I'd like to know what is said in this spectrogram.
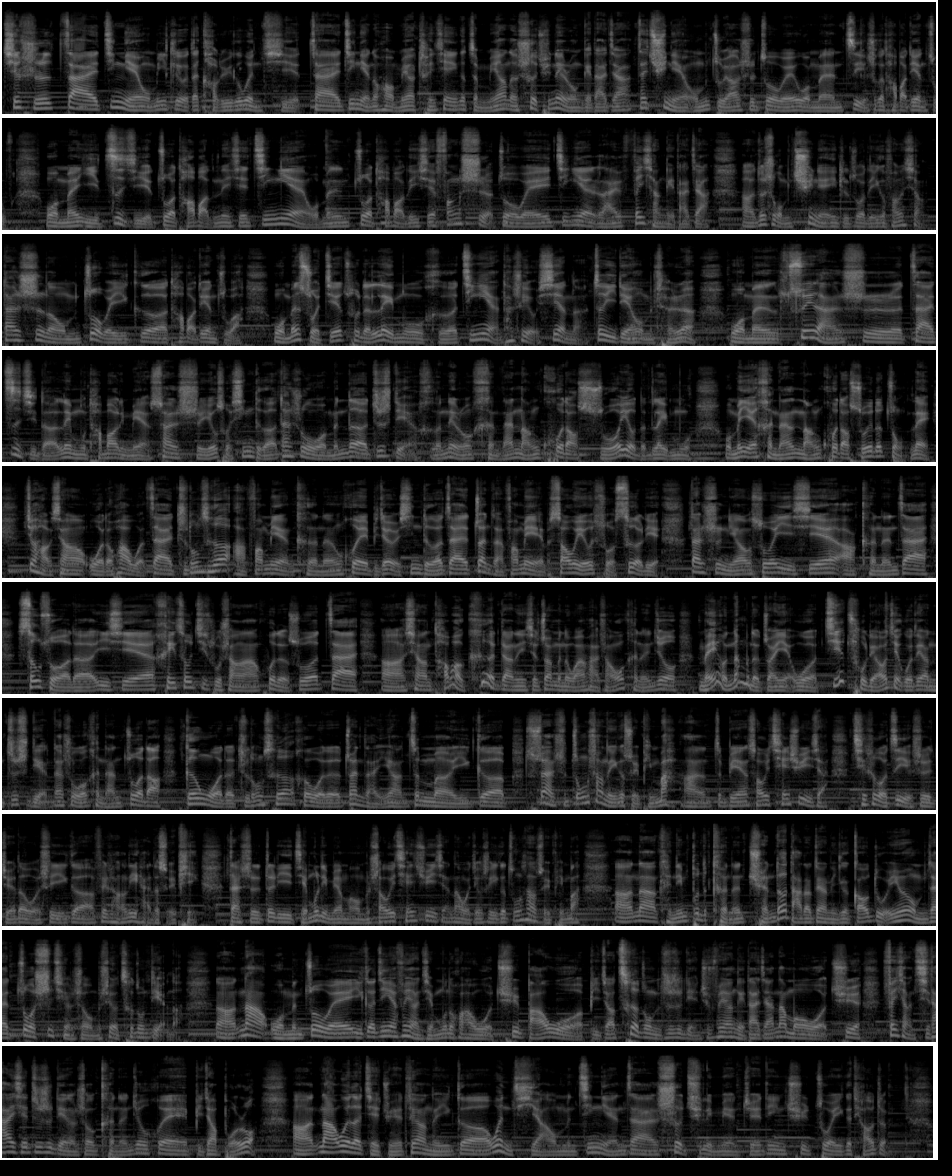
其实，在今年我们一直有在考虑一个问题，在今年的话，我们要呈现一个怎么样的社区内容给大家？在去年，我们主要是作为我们自己是个淘宝店主，我们以自己做淘宝的那些经验，我们做淘宝的一些方式作为经验来分享给大家啊，这是我们去年一直做的一个方向。但是呢，我们作为一个淘宝店主啊，我们所接触的类目和经验它是有限的，这一点我们承认。我们虽然是在自己的类目淘宝里面算是。是有所心得，但是我们的知识点和内容很难囊括到所有的类目，我们也很难囊括到所有的种类。就好像我的话，我在直通车啊方面可能会比较有心得，在转展方面也稍微有所涉猎。但是你要说一些啊，可能在搜索的一些黑搜技术上啊，或者说在啊像淘宝客这样的一些专门的玩法上，我可能就没有那么的专业。我接触了解过这样的知识点，但是我很难做到跟我的直通车和我的转展。一样这么一个算是中上的一个水平吧啊，这边稍微谦虚一下，其实我自己是觉得我是一个非常厉害的水平，但是这里节目里面嘛，我们稍微谦虚一下，那我就是一个中上水平吧啊，那肯定不可能全都达到这样的一个高度，因为我们在做事情的时候，我们是有侧重点的啊。那我们作为一个经验分享节目的话，我去把我比较侧重的知识点去分享给大家，那么我去分享其他一些知识点的时候，可能就会比较薄弱啊。那为了解决这样的一个问题啊，我们。我们今年在社区里面决定去做一个调整。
